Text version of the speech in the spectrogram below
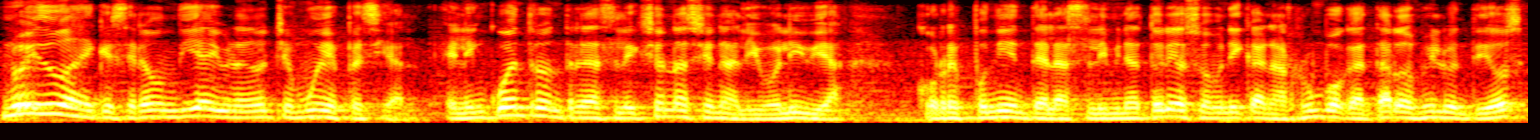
No hay dudas de que será un día y una noche muy especial. El encuentro entre la selección nacional y Bolivia, correspondiente a las eliminatorias sudamericanas rumbo a Qatar 2022,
